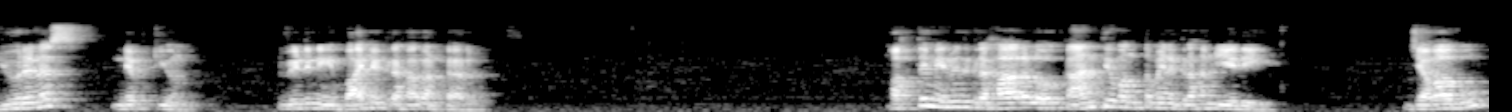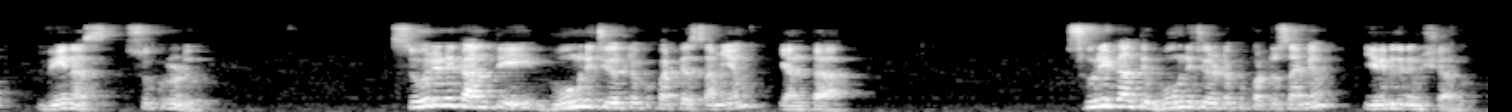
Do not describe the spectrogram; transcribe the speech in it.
Uranus Neptune. వీటిని బాహ్య గ్రహాలు అంటారు. మొత్తం ఎనిమిది గ్రహాలలో కాంతివంతమైన గ్రహం ఏది? జవాబు వీనస్ శుక్రుడు. సూర్యుని కాంతి భూమిని చేరుటకు పట్టే సమయం ఎంత? సూర్యకాంతి భూమిని చేరుటకు పట్టు సమయం ఎనిమిది నిమిషాలు.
